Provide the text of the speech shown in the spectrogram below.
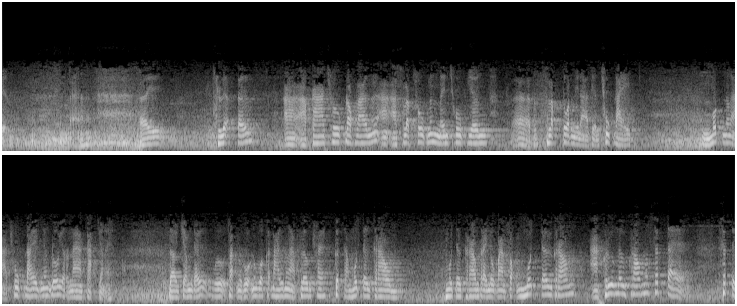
ទៀតណាហើយធ្លាក់ទៅអាអាការឈោកដោះឡើងអាអាស្លឹកឈោកហ្នឹងមិនមែនឈោកយើងស្លឹកទន់នេះណាទៀតឈូកដែក មុតនឹងអាឈូកដែកនឹងដូចរណាកាត់ចឹងឯងដល់អញ្ចឹងទៅវាសត្វនរកនោះវាក្តៅនឹងអាភ្លើងឆេះគិតថាមុជទៅក្រោមមុជទៅក្រោមក្រែងលោកបានសុកមុជទៅក្រោមអាគ្រឿងនៅក្រោមនោះសិតតែសិតតែ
